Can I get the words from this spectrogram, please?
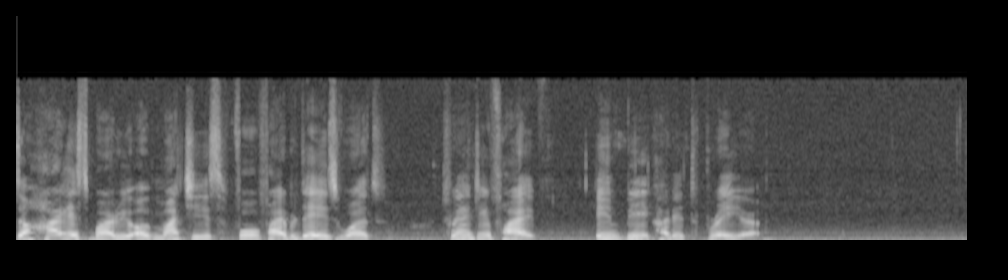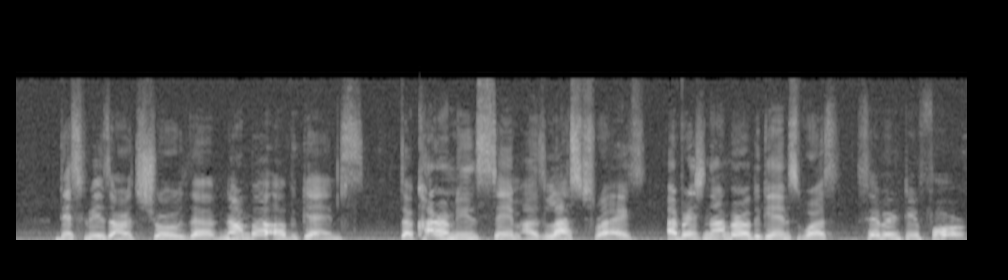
The highest value of matches for 5 days was 25 in B cadet player. This result shows the number of games. The color means same as last slide. Average number of games was 74.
